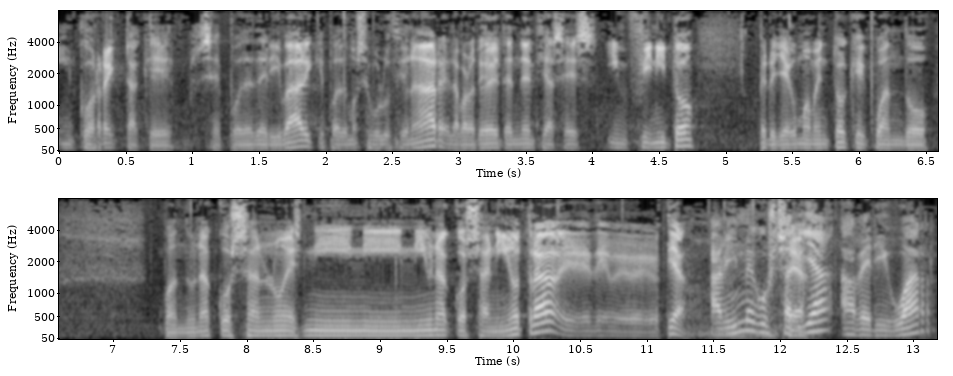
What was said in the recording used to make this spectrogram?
incorrecta que se puede derivar y que podemos evolucionar. El laboratorio de tendencias es infinito, pero llega un momento que cuando cuando una cosa no es ni ni, ni una cosa ni otra, eh, de- tía, A mí me o sea, gustaría averiguar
